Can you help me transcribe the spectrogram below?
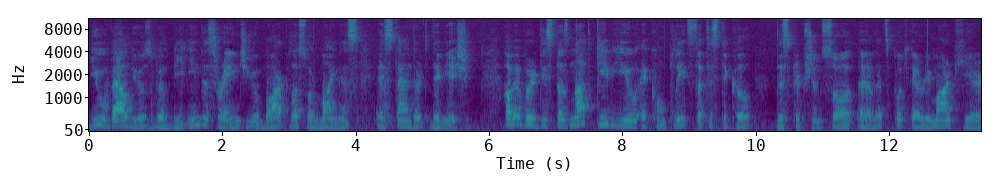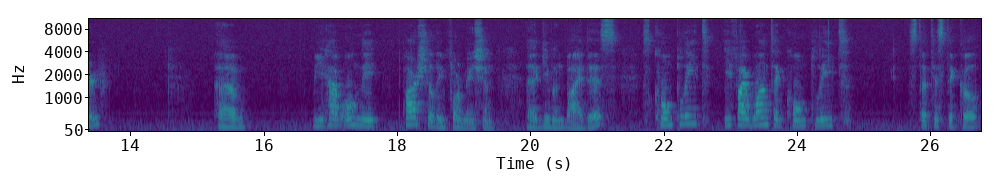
u values will be in this range u bar plus or minus a standard deviation. However, this does not give you a complete statistical description. So uh, let's put a remark here. Um, we have only partial information uh, given by this. It's Complete, if I want a complete statistical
